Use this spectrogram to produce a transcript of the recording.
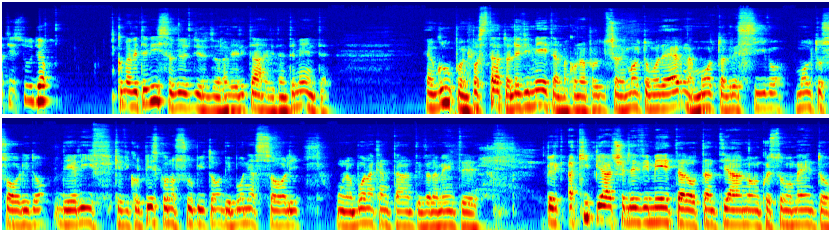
Tornati in studio. Come avete visto, vi ho detto la verità, evidentemente. È un gruppo impostato a heavy metal, ma con una produzione molto moderna, molto aggressivo, molto solido, dei riff che vi colpiscono subito, dei buoni assoli, una buona cantante, veramente. Per, a chi piace l'heavy metal ottantiano in questo momento,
